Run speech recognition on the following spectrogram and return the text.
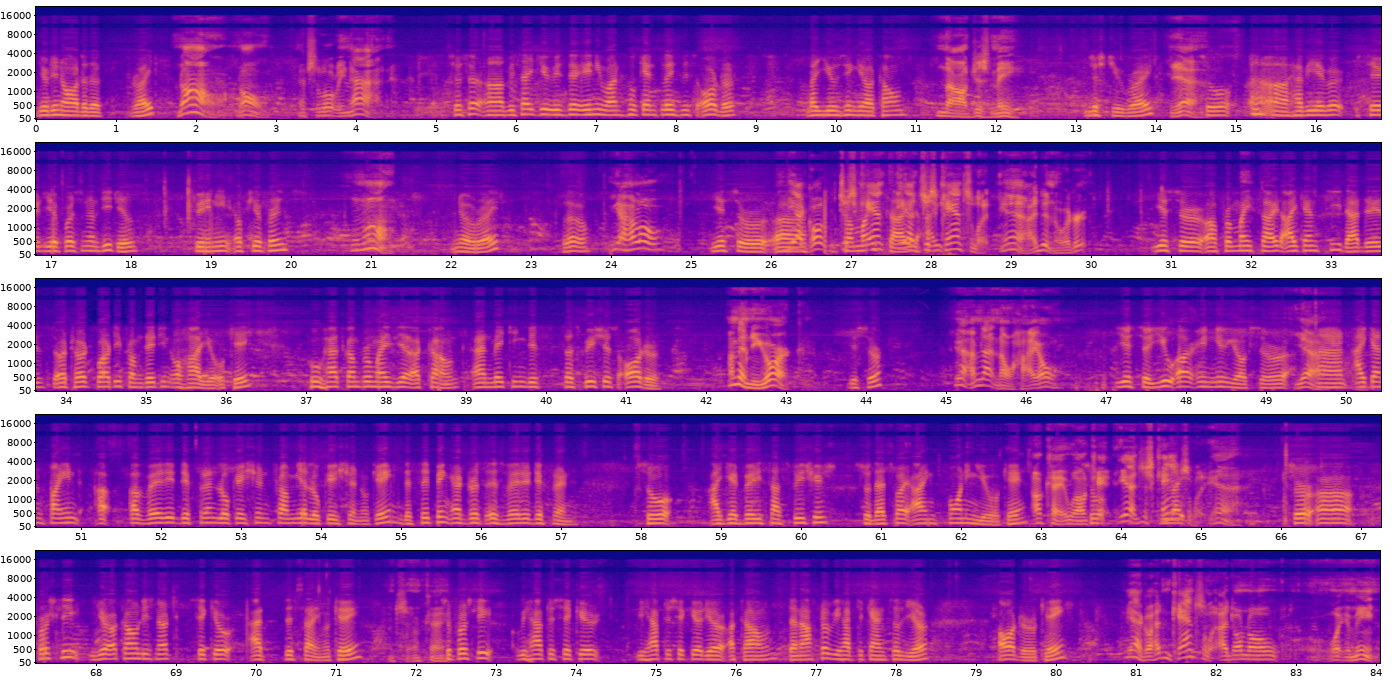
You didn't order that, right? No, no, absolutely not. So, sir, uh, besides you, is there anyone who can place this order by using your account? No, just me. Just you, right? Yeah. So, uh, have you ever shared your personal details to any of your friends? No. No, right? Hello? Yeah, hello. Yes, sir. Uh, yeah, go. Just from can. side, Yeah, just I- cancel it. Yeah, I didn't order it. Yes, sir. Uh, from my side, I can see that there is a third party from Dayton, Ohio, okay, who has compromised your account and making this suspicious order. I'm in New York. Yes, sir. Yeah, I'm not in Ohio. Yes, sir. You are in New York, sir. Yeah. And I can find a, a very different location from your location, okay? The shipping address is very different. So I get very suspicious. So that's why I'm phoning you, okay? Okay, well, So, yeah, just you like- cancel it. Yeah. Sir, uh, firstly, your account is not secure at this time, okay? Okay. So firstly, we have to secure we have to secure your account. Then after we have to cancel your order, okay? Yeah, go ahead and cancel it. I don't know what you mean.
